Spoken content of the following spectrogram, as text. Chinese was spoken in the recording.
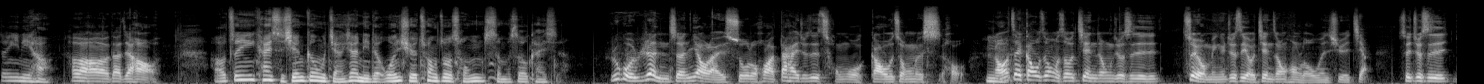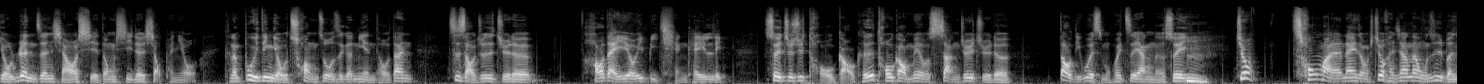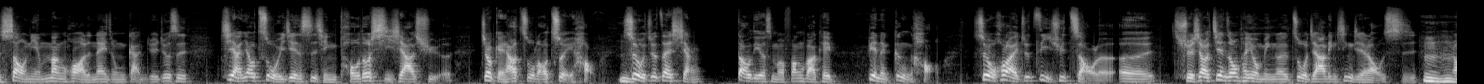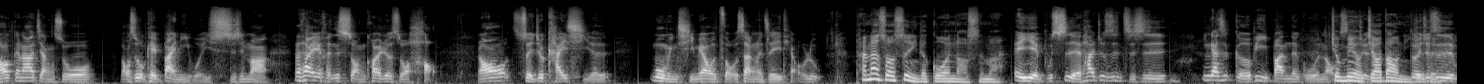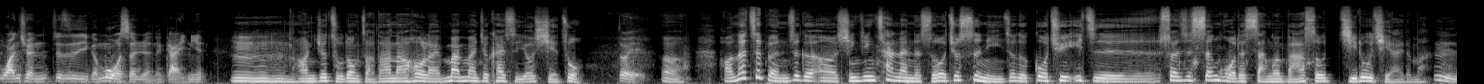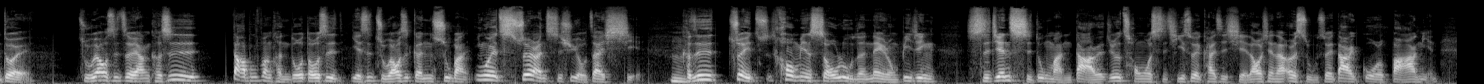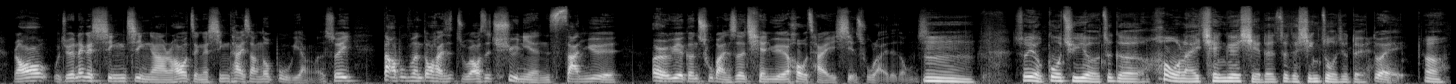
郑一你好，Hello Hello，大家好。好，郑一开始先跟我讲一下你的文学创作从什么时候开始？啊如果认真要来说的话，大概就是从我高中的时候。然后在高中的时候，建中就是最有名的，就是有建中红楼文学奖，所以就是有认真想要写东西的小朋友，可能不一定有创作这个念头，但至少就是觉得好歹也有一笔钱可以领，所以就去投稿。可是投稿没有上，就会觉得到底为什么会这样呢？所以就。充满了那种就很像那种日本少年漫画的那种感觉，就是既然要做一件事情，头都洗下去了，就给他做到最好。所以我就在想，到底有什么方法可以变得更好？所以我后来就自己去找了呃学校建中很有名的作家林信杰老师，嗯，然后跟他讲说，老师我可以拜你为师吗？那他也很爽快就说好，然后所以就开启了莫名其妙走上了这一条路。他那时候是你的国文老师吗？哎，也不是，他就是只是。应该是隔壁班的国文老师就没有教到你，对，就是完全就是一个陌生人的概念。嗯嗯嗯，好，你就主动找他，然后后来慢慢就开始有写作。对，嗯，好，那这本这个呃《行经灿烂》的时候，就是你这个过去一直算是生活的散文，把它收记录起来的吗？嗯，对，主要是这样。可是大部分很多都是也是主要是跟书版，因为虽然持续有在写，可是最后面收录的内容，毕竟。时间尺度蛮大的，就是从我十七岁开始写到现在二十五岁，大概过了八年。然后我觉得那个心境啊，然后整个心态上都不一样了，所以大部分都还是主要是去年三月、二月跟出版社签约后才写出来的东西。嗯，所以有过去有这个后来签约写的这个星座就对。对，嗯，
